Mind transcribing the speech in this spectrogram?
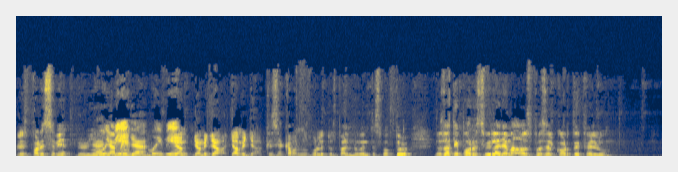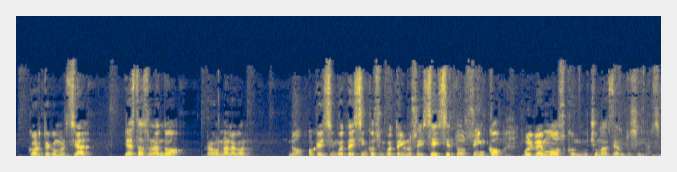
¿les parece bien? Pero ya, muy llame bien, ya. muy bien. Ya- llame ya, llame ya, que se acaban los boletos para el 90s Pop Tour. ¿Nos da tiempo de recibir la llamada o después del corte, Felu? Corte comercial. ¿Ya está sonando Raúl Malagón? No. Ok, 55 51 66 105 Volvemos con mucho más de Autos y Más.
